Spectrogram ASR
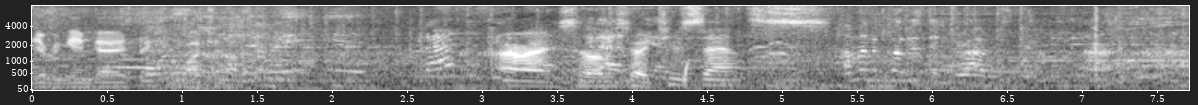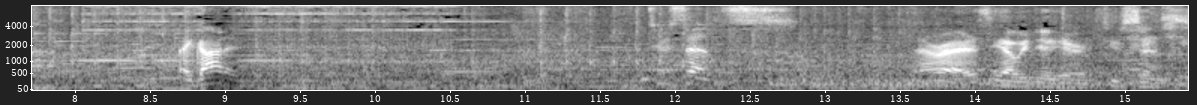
A different game, guys. Thanks for watching. Alright, so let's try two cents. I'm gonna go to the drums. I got it. Two cents. All right, let's see how we do here. Two cents.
